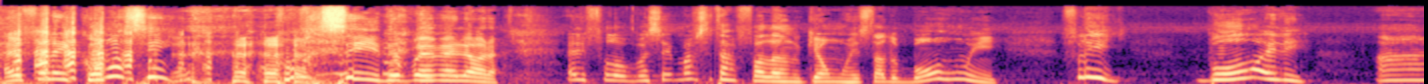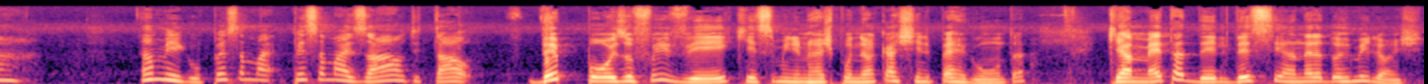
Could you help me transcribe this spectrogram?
Aí eu falei, como assim? Como assim? Depois melhora. Aí ele falou, você, mas você tá falando que é um resultado bom ou ruim? Eu falei, bom, ele. Ah, amigo, pensa mais, pensa mais alto e tal. Depois eu fui ver que esse menino respondeu uma caixinha de pergunta que a meta dele desse ano era 2 milhões.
